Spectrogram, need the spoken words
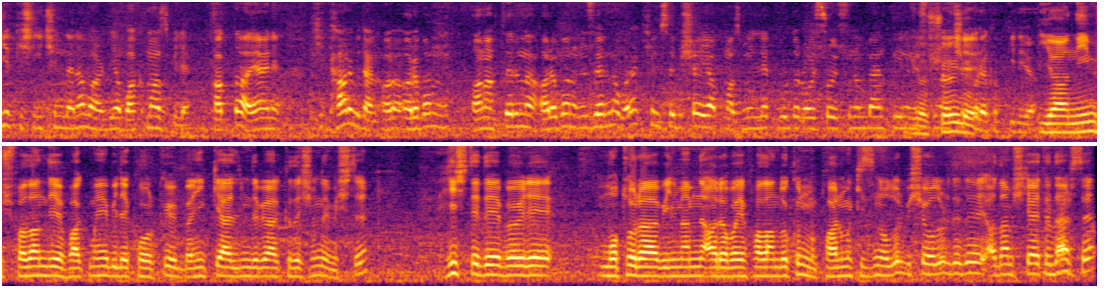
Bir kişi içinde ne var diye bakmaz bile. Hatta yani harbiden ara- arabanın anahtarını arabanın üzerine bırak kimse bir şey yapmaz. Millet burada Rolls Royce'unun Bentley'nin üstüne şöyle- açık bırakıp gidiyor. Ya neymiş falan diye bakmaya bile korkuyor. Ben ilk geldiğimde bir arkadaşım demişti. Hiç dedi böyle motora bilmem ne arabaya falan dokunma. Parmak izin olur bir şey olur dedi. Adam şikayet ederse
